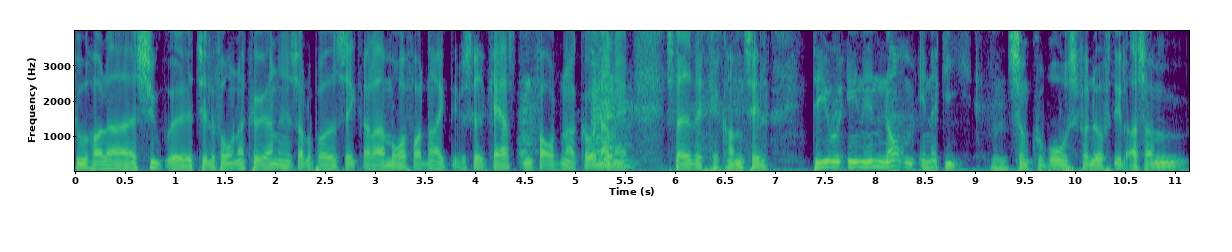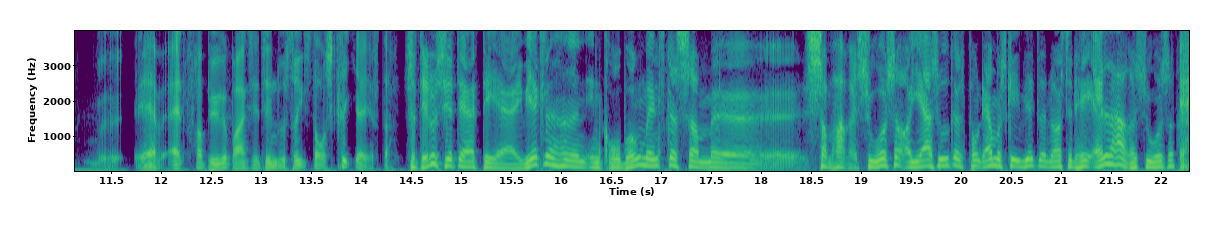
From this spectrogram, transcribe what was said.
Du holder syv øh, telefoner kørende, så du både sikrer dig, at mor får den rigtige besked, kæresten får den, og kunderne stadigvæk kan komme til. Det er jo en enorm energi, mm. som kunne bruges fornuftigt, og som øh, ja, alt fra byggebranche til industri står og skriger efter. Så det du siger, det er, at det er i virkeligheden en gruppe unge mennesker, som, øh, som har ressourcer, og jeres udgangspunkt er måske i virkeligheden også, at hey, alle har ressourcer, ja.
